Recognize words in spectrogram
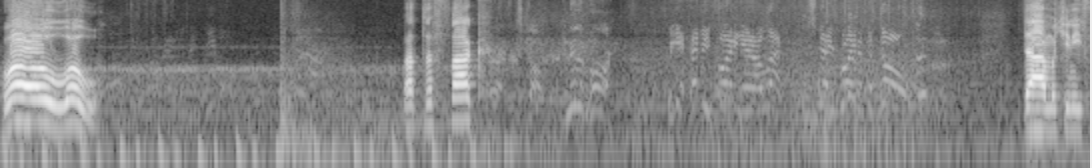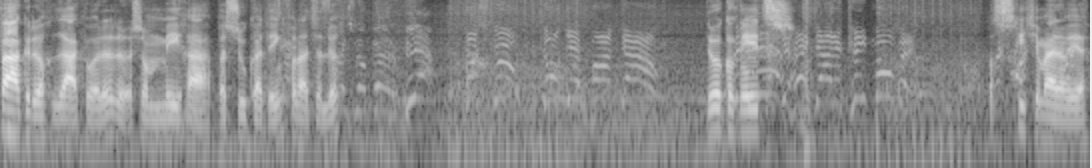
Wow, wow. What the fuck? Daar moet je niet vaker door geraakt worden. Door zo'n mega bazooka ding vanuit de lucht. Doe ik ook niet. Wat schiet je mij nou weer?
